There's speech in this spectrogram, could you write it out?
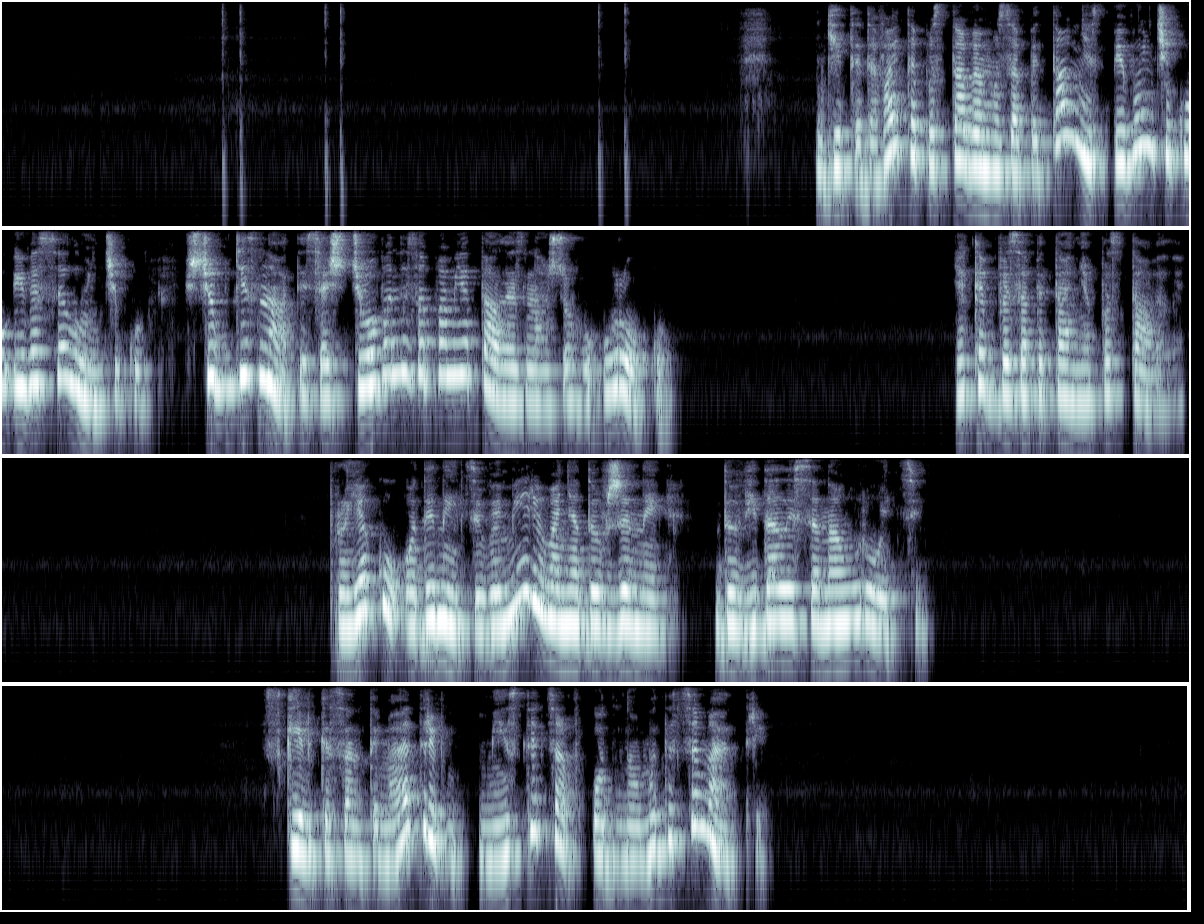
Діти, давайте поставимо запитання співунчику і веселунчику, щоб дізнатися, що вони запам'ятали з нашого уроку. Яке б ви запитання поставили? Про яку одиницю вимірювання довжини довідалися на уроці? Скільки сантиметрів міститься в одному дециметрі?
